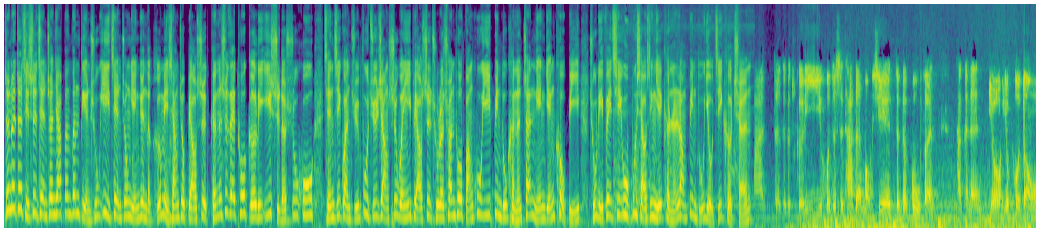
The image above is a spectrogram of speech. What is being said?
针对这起事件，专家纷纷点出意见。中研院的何美香就表示，可能是在脱隔离衣时的疏忽。前疾管局副局长施文仪表示，除了穿脱防护衣，病毒可能粘连眼、口、鼻，处理废弃物不小心也可能让病毒有机可乘。他的这个隔离衣，或者是他的某些这个部分。它可能有有破洞。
